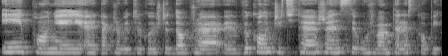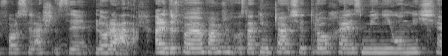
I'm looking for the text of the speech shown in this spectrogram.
i po niej, e, tak żeby tylko jeszcze dobrze e, wykończyć te rzęsy, używam Telescopic False Lash z L'Oreala. Ale też powiem Wam, że w ostatnim czasie trochę zmieniło mi się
